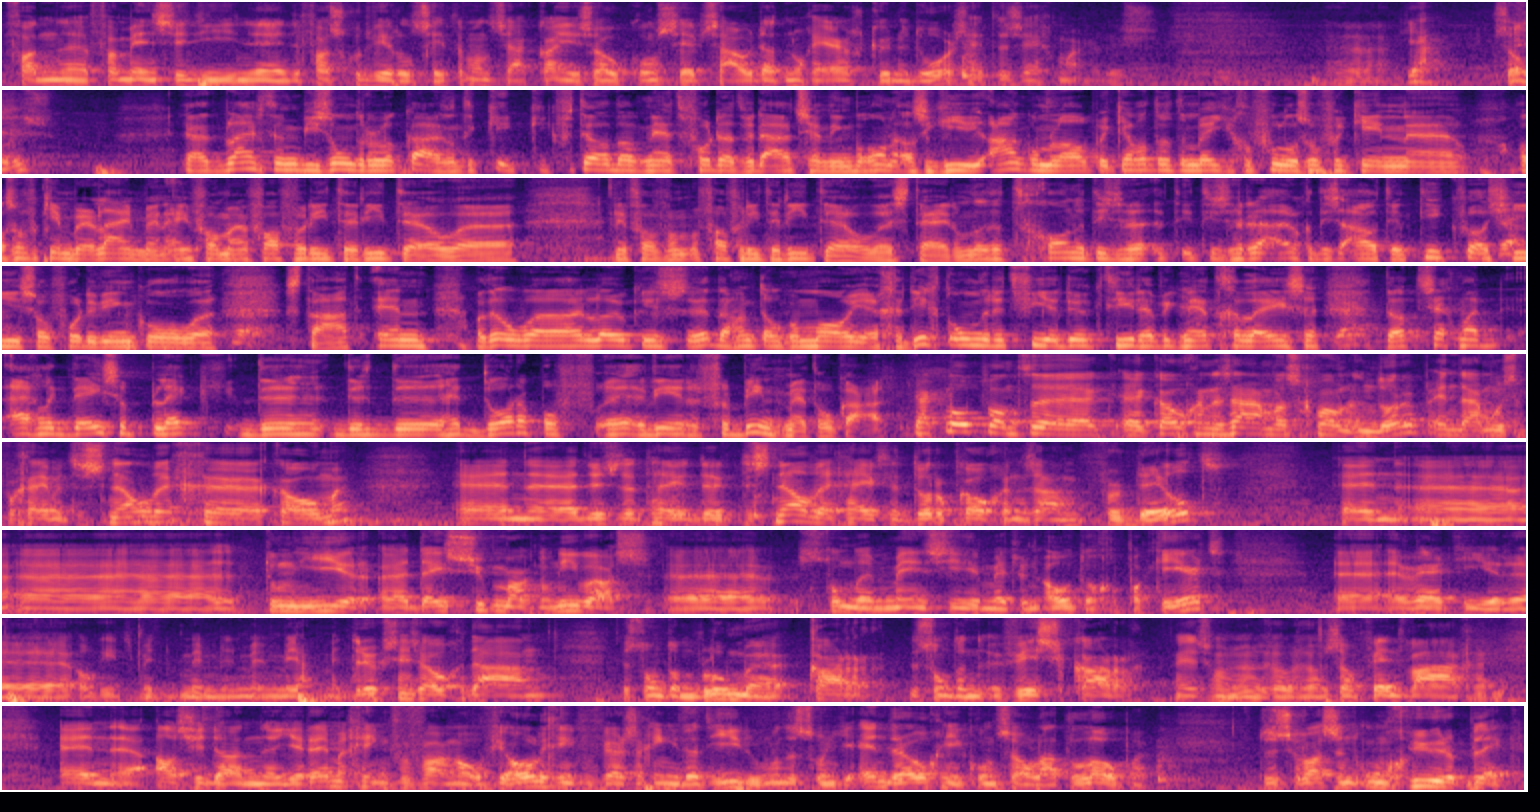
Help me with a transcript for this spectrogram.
van, van mensen die in de vastgoedwereld zitten. Want ja, kan je zo'n concept, zou dat nog ergens kunnen doorzetten, zeg maar. Dus ja, zo dus. Ja, het blijft een bijzondere locatie. Want ik, ik, ik vertelde ook net voordat we de uitzending begonnen. Als ik hier aankom lopen, ik heb altijd een beetje het gevoel alsof ik in, eh, alsof ik in Berlijn ben. Een van mijn favoriete retail, eh, een van mijn favoriete retailsteden. Omdat het gewoon, het is, het, het is ruig, het is authentiek als je hier zo voor de winkel eh, staat. En wat ook heel leuk is, er hangt ook een mooi eh, gedicht onder het viaduct. Hier heb ik net gelezen. Dat zeg maar eigenlijk deze plek de, de, de, het dorp of, eh, weer verbindt met elkaar. Ja, klopt, want eh Koog aan de Zaan was gewoon een dorp. En daar moest op een gegeven moment de snelweg eh, komen. En eh, dus dat he- de, de snelweg heeft het dorp Zaan verdeeld. En eh, toen hier deze supermarkt nog niet was, stonden mensen hier met hun auto geparkeerd. Er werd hier ook iets met, met, met, ja, met drugs en zo gedaan. Er stond een bloemenkar, er stond een viskar, zo'n zo, zo, zo'n ventwagen. En als je dan je remmen ging vervangen of je olie ging verversen, ging je dat hier doen. Want dan stond je en droog en je kon het zo laten lopen. Dus het was een ongure plek.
